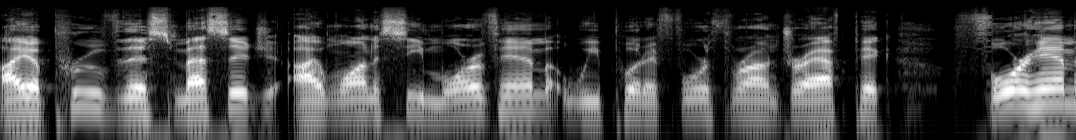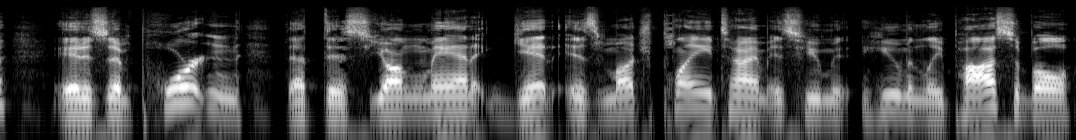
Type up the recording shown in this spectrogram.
I approve this message. I want to see more of him. We put a fourth round draft pick for him. It is important that this young man get as much playing time as human, humanly possible.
